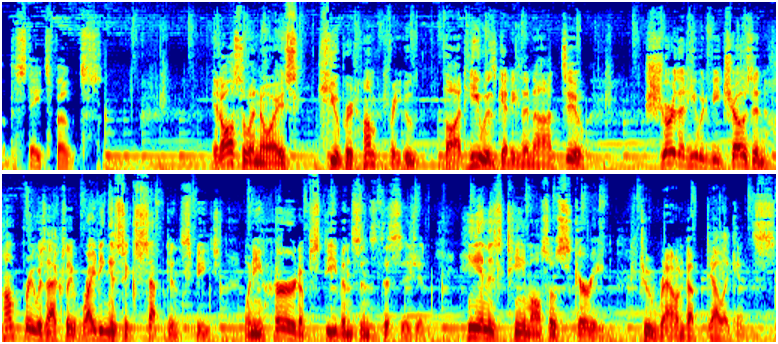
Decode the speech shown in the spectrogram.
of the state's votes. It also annoys Hubert Humphrey, who thought he was getting the nod too. Sure that he would be chosen, Humphrey was actually writing his acceptance speech when he heard of Stevenson's decision. He and his team also scurried to round up delegates.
